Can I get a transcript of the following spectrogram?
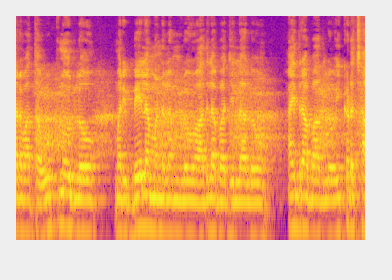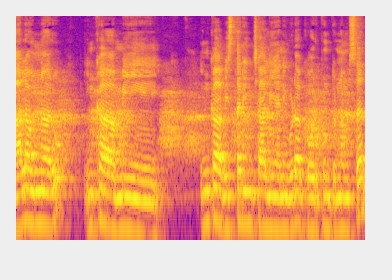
తర్వాత ఉట్నూరులో మరి బేల మండలంలో ఆదిలాబాద్ జిల్లాలో హైదరాబాద్లో ఇక్కడ చాలా ఉన్నారు. ఇంకా మీ ఇంకా విస్తరించాలి అని కూడా కోరుకుంటున్నాం సార్.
